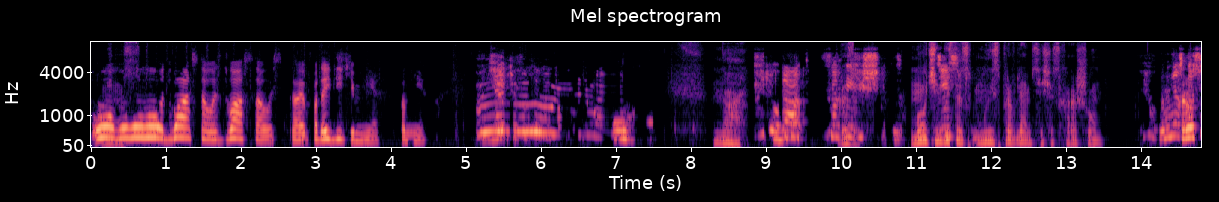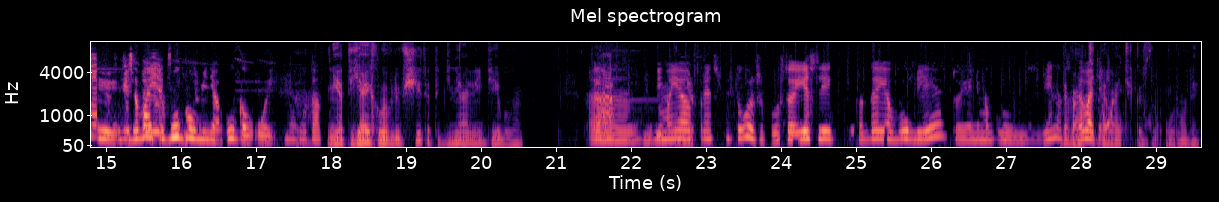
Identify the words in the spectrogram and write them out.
О, во, во, два осталось, два осталось. Да, подойдите мне, ко мне. О, На. Так, Раз-. Мы очень Здесь- быстро... Мы справляемся сейчас хорошо. У меня короче, давайте в угол меня, в угол. Ой, ну вот так. Нет, я их ловлю в щит, это гениальная идея была. Э, Ну, моя, нет. в принципе, тоже. Потому что если, когда я в угле, то я не могу сдвинуться. Давайте, Давайте. давайте, козл- уроды.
